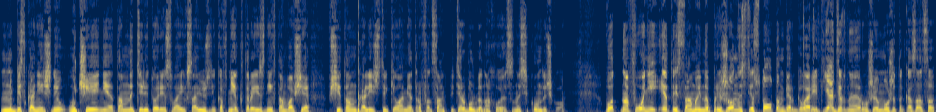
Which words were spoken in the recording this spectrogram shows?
бесконечные учения там на территории своих союзников, некоторые из них там вообще в считанном количестве километров от Санкт-Петербурга находятся, на секундочку. Вот на фоне этой самой напряженности Столтенберг говорит, ядерное оружие может оказаться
